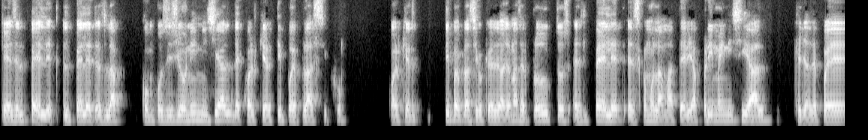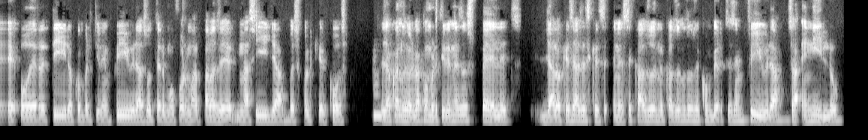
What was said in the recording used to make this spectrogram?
¿Qué es el pellet? El pellet es la composición inicial de cualquier tipo de plástico. Cualquier tipo de plástico que se vayan a hacer productos, el pellet es como la materia prima inicial que ya se puede o derretir o convertir en fibras o termoformar para hacer una silla, pues cualquier cosa. Ya cuando se vuelve a convertir en esos pellets, ya lo que se hace es que en este caso, en el caso de nosotros, se convierte en fibra, o sea, en hilo,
